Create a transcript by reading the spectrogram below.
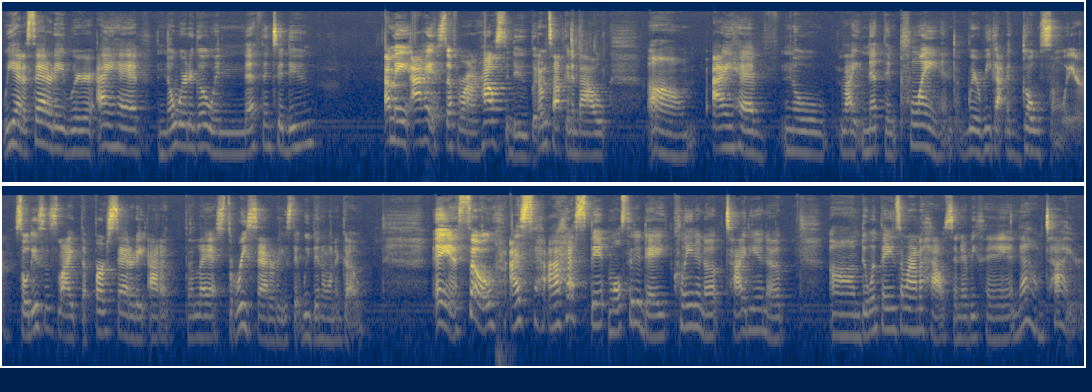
we had a Saturday where I have nowhere to go and nothing to do. I mean, I had stuff around the house to do, but I'm talking about um, I have no like nothing planned where we got to go somewhere. So this is like the first Saturday out of the last three Saturdays that we've been on to go. And so I, I have spent most of the day cleaning up, tidying up, um, doing things around the house and everything. And now I'm tired.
